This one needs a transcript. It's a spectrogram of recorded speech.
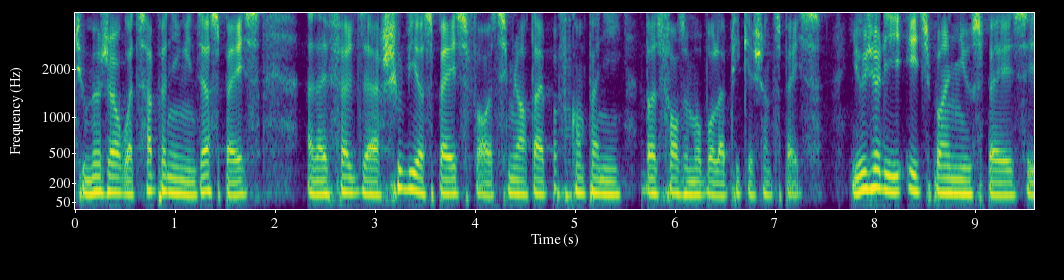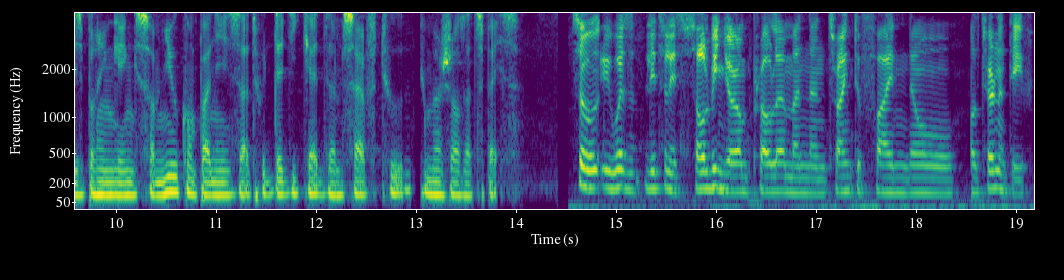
to measure what's happening in their space. And I felt there should be a space for a similar type of company, but for the mobile application space. Usually, each brand new space is bringing some new companies that will dedicate themselves to, to measure that space. So it was literally solving your own problem and then trying to find no alternative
